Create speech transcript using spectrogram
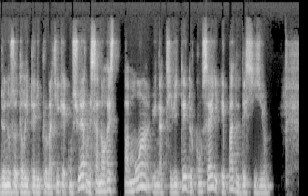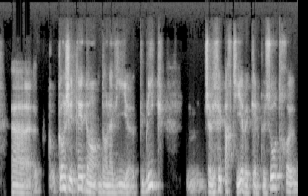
de nos autorités diplomatiques et consulaires, mais ça n'en reste pas moins une activité de conseil et pas de décision. Euh, quand j'étais dans, dans, la vie euh, publique, j'avais fait partie avec quelques autres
